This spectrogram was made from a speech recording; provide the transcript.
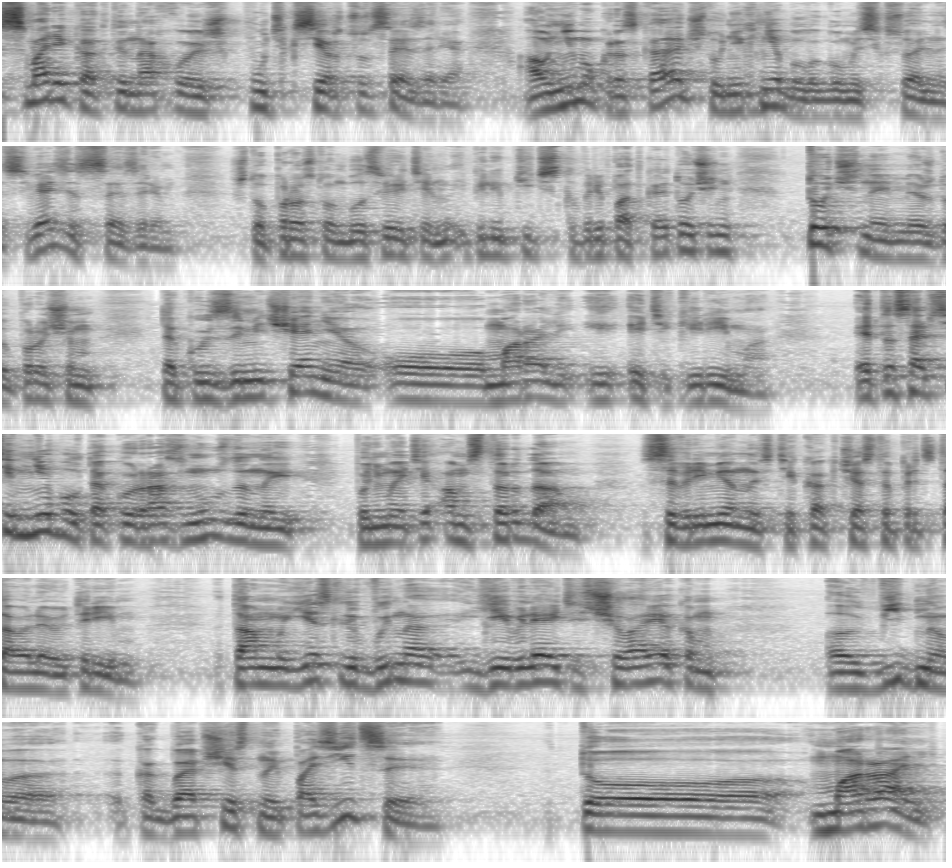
Смотри, как ты находишь путь к сердцу Цезаря. А он не мог рассказать, что у них не было гомосексуальной связи с Цезарем, что просто он был свидетелем эпилептического припадка. Это очень точное, между прочим, такое замечание о морали и этике Рима Это совсем не был такой разнузданный, понимаете, Амстердам современности, как часто представляют Рим. Там, если вы являетесь человеком э, видного как бы общественной позиции, то мораль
